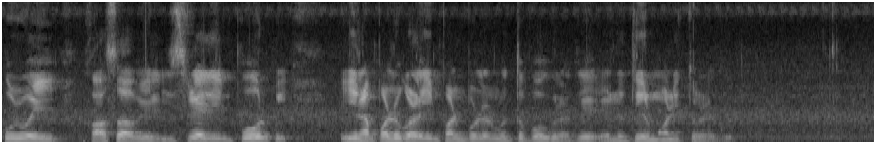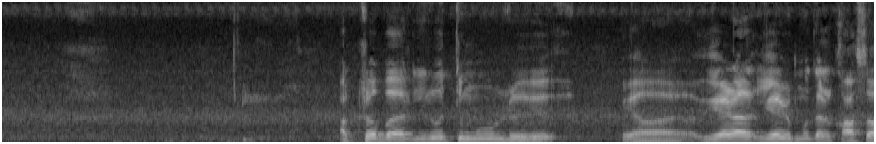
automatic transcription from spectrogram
குழுவை காசாவில் இஸ்ரேலின் போர் இனப்படுகொலையின் பண்புடன் ஒத்துப்போகிறது என்று தீர்மானித்துள்ளது. அக்டோபர் இருபத்தி மூன்று ஏழா ஏழு முதல் காசா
